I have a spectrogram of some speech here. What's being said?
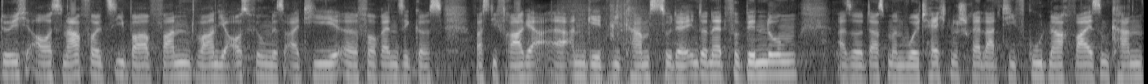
durchaus nachvollziehbar fand, waren die Ausführungen des IT-Forensikers, was die Frage äh, angeht, wie kam es zu der Internetverbindung. Also dass man wohl technisch relativ gut nachweisen kann,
